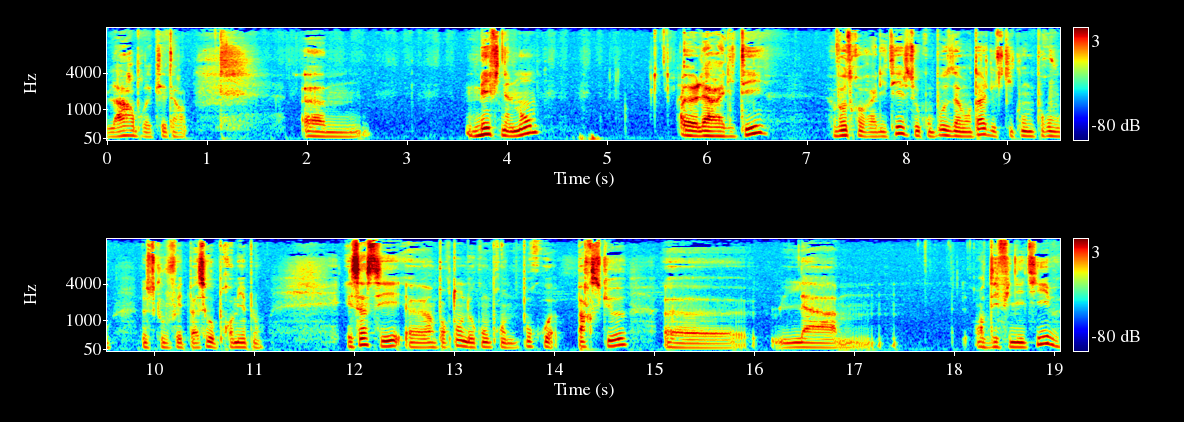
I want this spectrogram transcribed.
l'arbre, etc. mais finalement, la réalité, votre réalité, elle se compose davantage de ce qui compte pour vous, de ce que vous faites passer au premier plan. Et ça, c'est euh, important de comprendre. Pourquoi? Parce que, euh, la, en définitive,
